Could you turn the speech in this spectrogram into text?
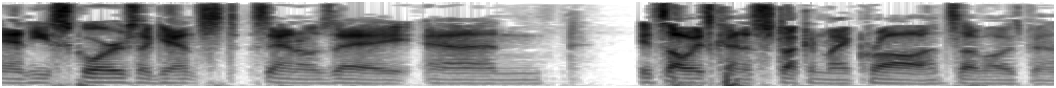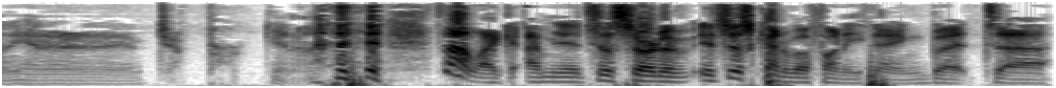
and he scores against San Jose, and it's always kind of stuck in my craw, and so I've always been, you know, Jeff Parke, you know. it's not like I mean, it's just sort of, it's just kind of a funny thing, but uh,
